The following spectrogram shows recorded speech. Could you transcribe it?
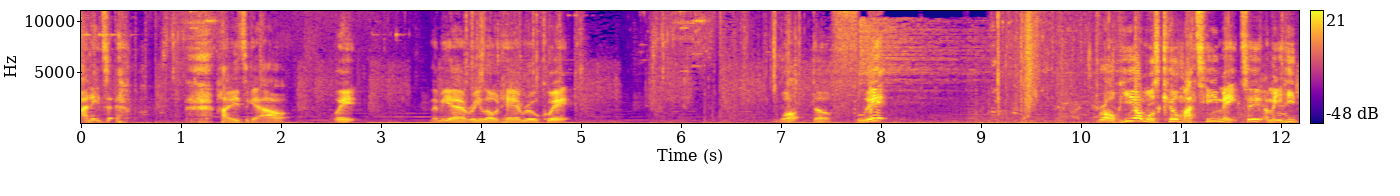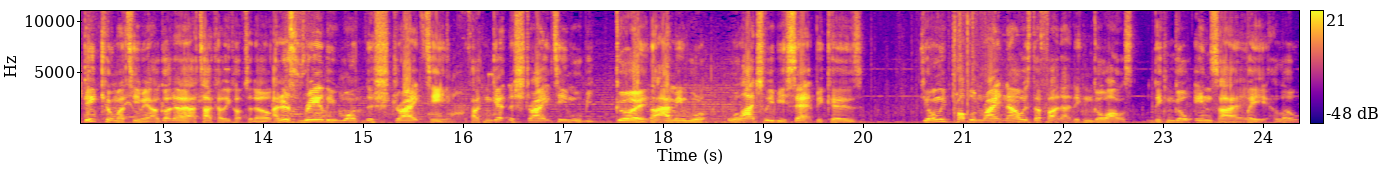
I need to I need to get out. Wait. Let me uh, reload here real quick. What the flip? Bro, he almost killed my teammate too. I mean, he did kill my teammate. I got the attack helicopter though. I just really want the strike team. If I can get the strike team, we'll be good. I mean, we'll, we'll actually be set because the only problem right now is the fact that they can go out. They can go inside. Wait, hello?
